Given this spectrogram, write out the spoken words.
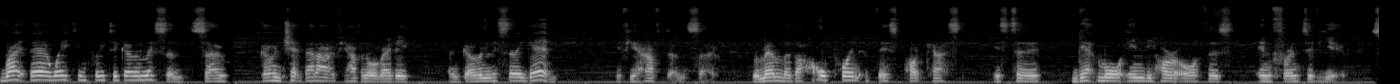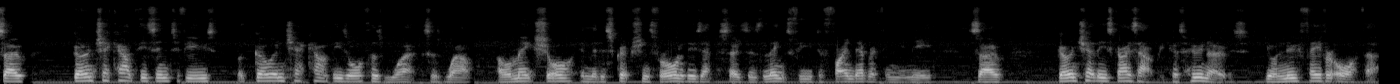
right there waiting for you to go and listen. So go and check that out if you haven't already, and go and listen again if you have done so. Remember, the whole point of this podcast is to get more indie horror authors in front of you. So go and check out these interviews, but go and check out these authors' works as well. I will make sure in the descriptions for all of these episodes there's links for you to find everything you need. So go and check these guys out because who knows, your new favourite author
